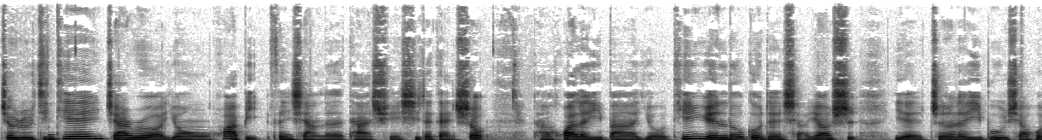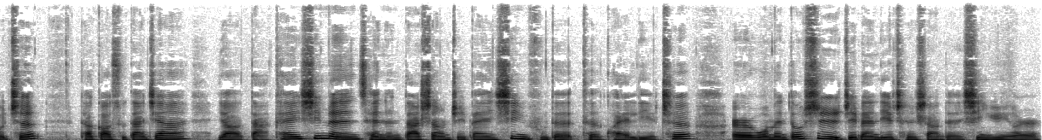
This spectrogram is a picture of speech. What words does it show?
就如今天，嘉若用画笔分享了他学习的感受。他画了一把有天元 logo 的小钥匙，也折了一部小火车。他告诉大家，要打开心门，才能搭上这班幸福的特快列车。而我们都是这班列车上的幸运儿。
